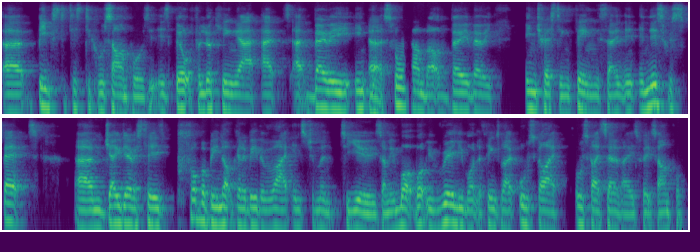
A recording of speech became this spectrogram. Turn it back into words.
uh, big statistical samples. It is built for looking at at, at very in, uh, small number of very very interesting things. So in, in this respect, um, JWST is probably not going to be the right instrument to use. I mean, what what we really want are things like all sky all sky surveys, for example.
